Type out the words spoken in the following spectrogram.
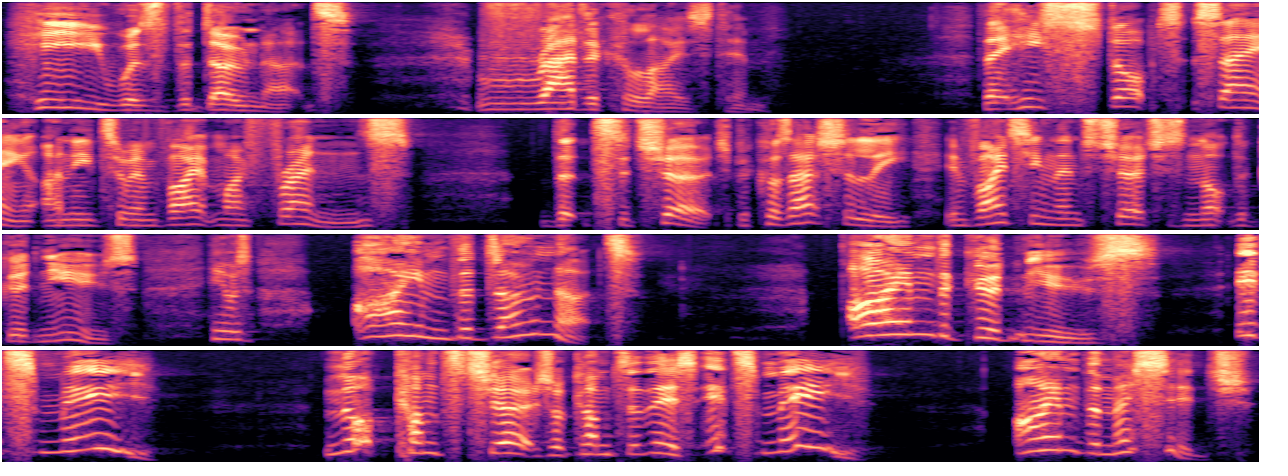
he was the donut radicalized him. That he stopped saying, I need to invite my friends that, to church, because actually inviting them to church is not the good news. He was, I'm the donut. I'm the good news. It's me. Not come to church or come to this. It's me. I'm the message.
